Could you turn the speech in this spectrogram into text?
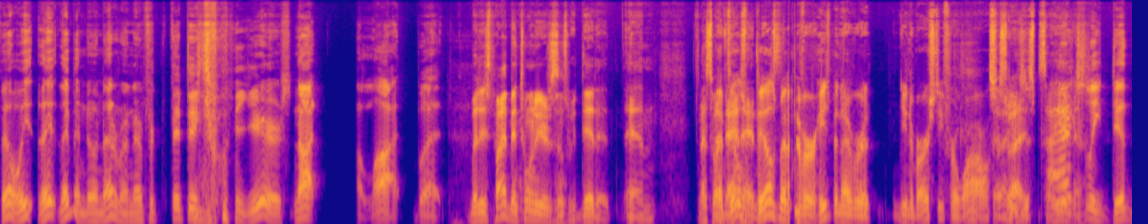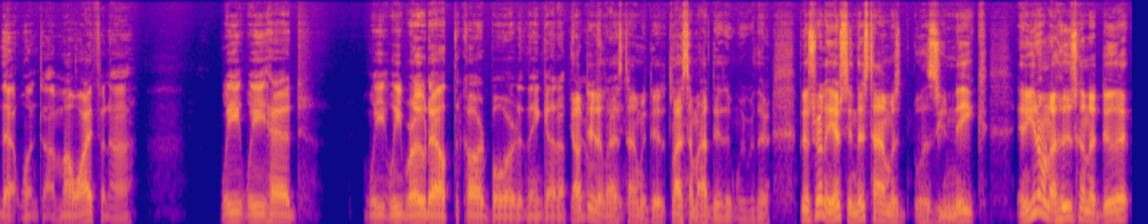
Phil, we they they've been doing that around there for 15, 20 years. Not a lot, but but it's probably been twenty years since we did it, and that's why Dad Phil's, had. Phil's been over. He's been over at university for a while, so That's right. just So he I had to- actually did that one time. My wife and I, we we had we we wrote out the cardboard and then got up. Y'all there did it last time we did it. Last time I did it, when we were there. But it was really interesting. This time was was unique, and you don't know who's going to do it.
